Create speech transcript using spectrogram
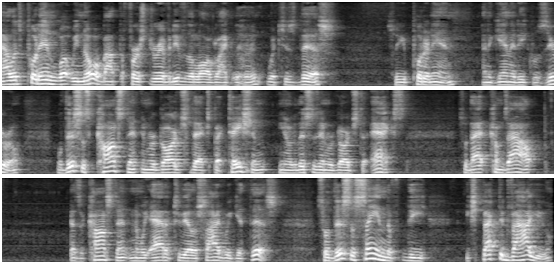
Now let's put in what we know about the first derivative of the log likelihood, which is this. So you put it in, and again it equals zero. Well, this is constant in regards to the expectation. You know, this is in regards to x. So that comes out as a constant, and then we add it to the other side, we get this. So this is saying the, the expected value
